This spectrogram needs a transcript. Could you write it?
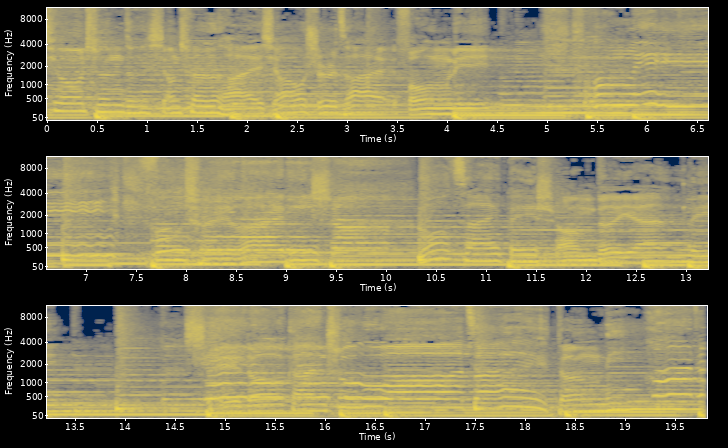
就真的像尘埃，消失在风里。风里，风吹来的沙，落在悲伤的眼里，谁都看出我在等你。我在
